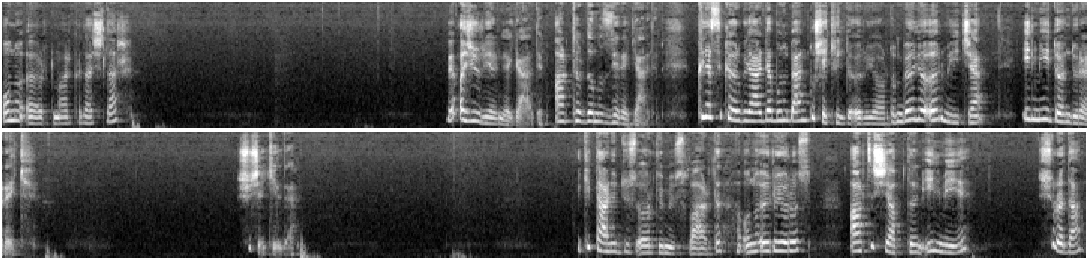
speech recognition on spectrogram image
Onu ördüm arkadaşlar. ve ajur yerine geldim. Artırdığımız yere geldim. Klasik örgülerde bunu ben bu şekilde örüyordum. Böyle örmeyeceğim. ilmeği döndürerek. Şu şekilde. İki tane düz örgümüz vardı. Onu örüyoruz. Artış yaptığım ilmeği şuradan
